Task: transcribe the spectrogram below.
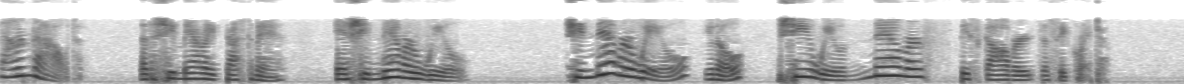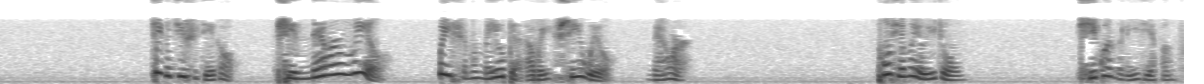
found out that she married Dustman, and she never will. She never will, you know, she will never discover the secret. 这个句式结构，she never will，为什么没有表达为 she will？never。同学们有一种习惯的理解方法，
